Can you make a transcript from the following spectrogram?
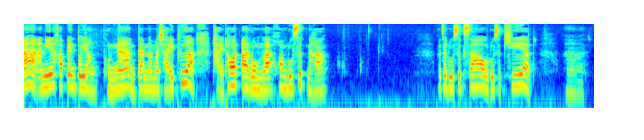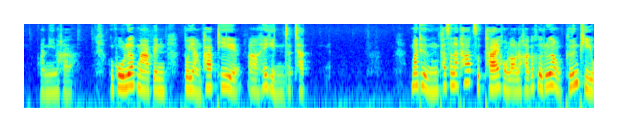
อ่า อันนี้นะคะเป็นตัวอย่างผลงานการนำมาใช้เพื่อถ่ายทอดอารมณ์และความรู้สึกนะคะ ก็จะรู้สึกเศร้า รู้สึกเครียด อันนี้นะคะ คุณครูเลือกมาเป็นตัวอย่างภาพที่ให้เห็นชัดๆ มาถึงทัศนธาตุสุดท้ายของเรานะคะ ก็คือเรื่องพื้นผิว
